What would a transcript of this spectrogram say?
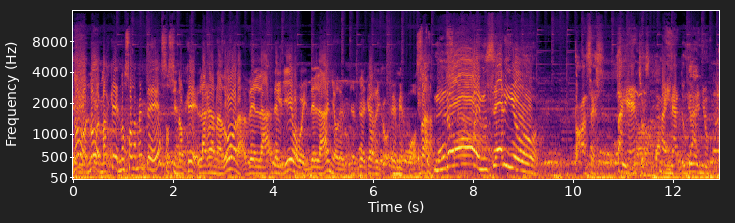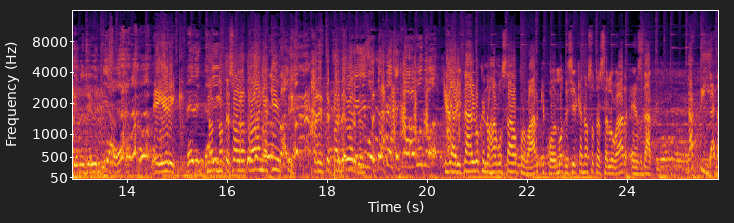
No, no, más que no solamente eso, sino que la ganadora de la, del giveaway del año del del- rico es mi esposa. ¡No! ¿En serio? Entonces, están hechos. Imagínate un año. Ey, Eric, Eric, no, te sobra otro año aquí para este par de gordos. Y ahorita algo que nos ha gustado probar, que podemos decir que es nuestro tercer lugar, es Dati. Dati, Dati.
